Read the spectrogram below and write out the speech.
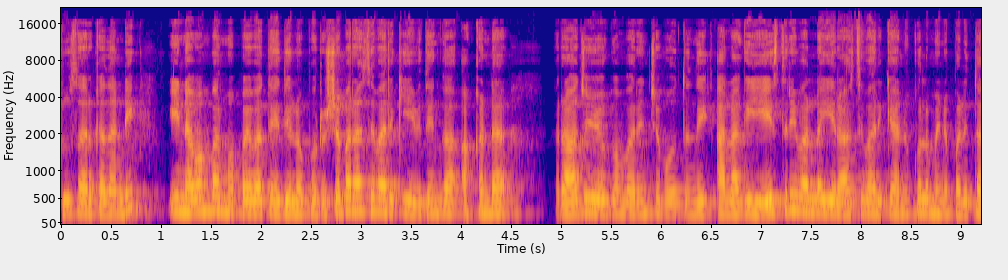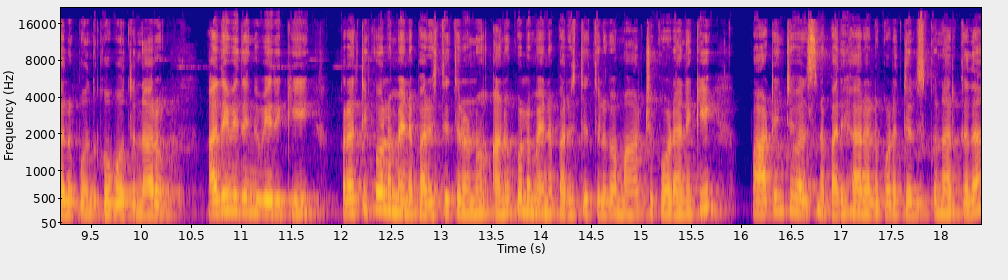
చూసారు కదండి? ఈ నవంబర్ ముప్పైవ తేదీలోపు వృషభ రాశి వారికి ఈ విధంగా అఖండ రాజయోగం వరించబోతుంది? అలాగే ఏ స్త్రీ వల్ల ఈ రాశి వారికి అనుకూలమైన ఫలితాలు పొందుకోబోతున్నారు? అదేవిధంగా వీరికి ప్రతికూలమైన పరిస్థితులను అనుకూలమైన పరిస్థితులుగా మార్చుకోవడానికి పాటించవలసిన పరిహారాలు కూడా తెలుసుకున్నారు కదా?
